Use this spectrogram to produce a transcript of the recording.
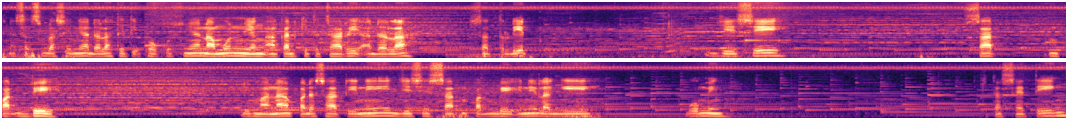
Cinasat 11 ini adalah titik fokusnya. Namun yang akan kita cari adalah satelit JC SAT 4B di mana pada saat ini JC SAT 4B ini lagi booming. Kita setting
